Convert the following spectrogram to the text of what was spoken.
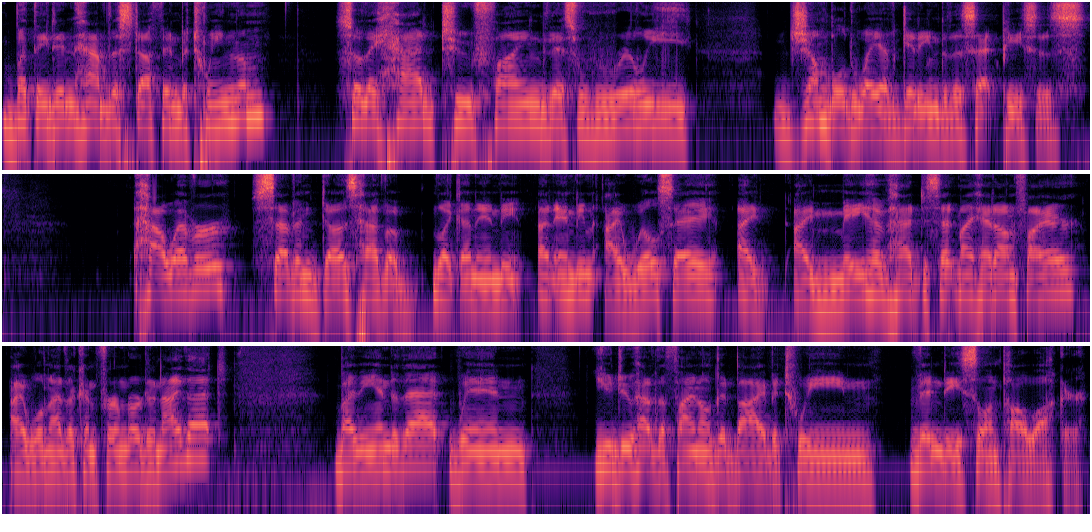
but they didn't have the stuff in between them. So they had to find this really jumbled way of getting to the set pieces. However, Seven does have a like an ending. An ending. I will say, I I may have had to set my head on fire. I will neither confirm nor deny that. By the end of that, when you do have the final goodbye between Vin Diesel and Paul Walker.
